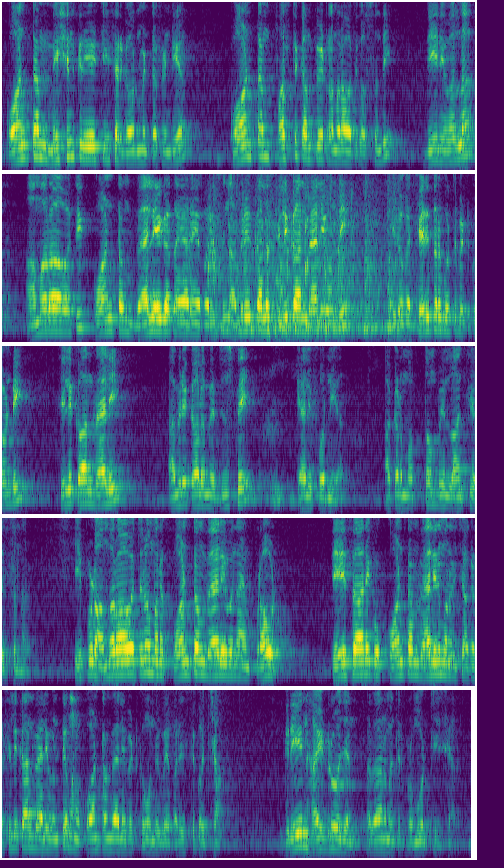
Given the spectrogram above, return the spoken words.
క్వాంటమ్ మిషన్ క్రియేట్ చేశారు government of India quantum first computer అమరావతికి వస్తుంది. దీనివల్ల అమరావతి క్వాంటమ్ వ్యాలీగా తయారయ్యే పరిస్థితి. అమెరికాలో సిలికాన్ వ్యాలీ ఉంది. ఇది ఒక చరిత్ర గుర్తుపెట్టుకోండి. సిలికాన్ వ్యాలీ అమెరికాలో మీరు చూస్తే కాలిఫోర్నియా. అక్కడ మొత్తం పోయి లాంచ్ చేస్తున్నారు. ఇప్పుడు అమరావతిలో మన క్వాంటమ్ వ్యాలీ ఉంది. I'm proud. దేశానికి ఒక క్వాంటమ్ వ్యాలీని మనం ఇచ్చాం. అక్కడ సిలికాన్ వ్యాలీ ఉంటే మనం క్వాంటమ్ వ్యాలీ పెట్టుకోముందు పరిస్థితికి వచ్చాం. గ్రీన్ హైడ్రోజన్ ప్రధానమంత్రి ప్రమోట్ చేశారు.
